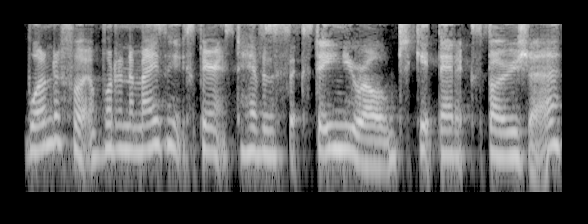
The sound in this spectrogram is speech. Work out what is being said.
Wonderful and what an amazing experience to have as a 16 year old to get that exposure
